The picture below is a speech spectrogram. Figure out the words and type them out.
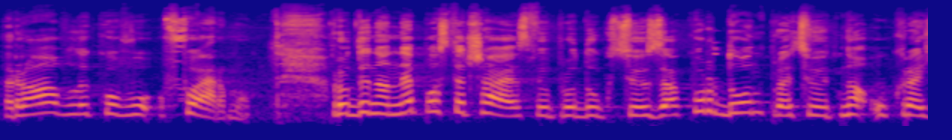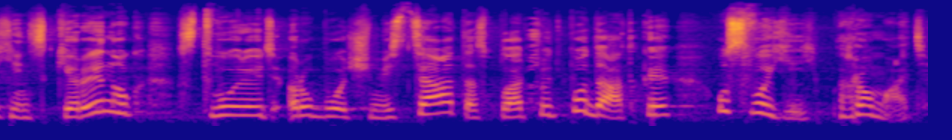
равликову ферму. Родина не постачає свою продукцію за кордон, працюють на український ринок, створюють робочі місця та сплачують податки у своїй громаді.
